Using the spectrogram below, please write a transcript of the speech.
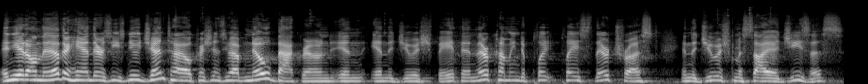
And yet, on the other hand, there's these new Gentile Christians who have no background in, in the Jewish faith, and they're coming to pl- place their trust in the Jewish Messiah, Jesus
